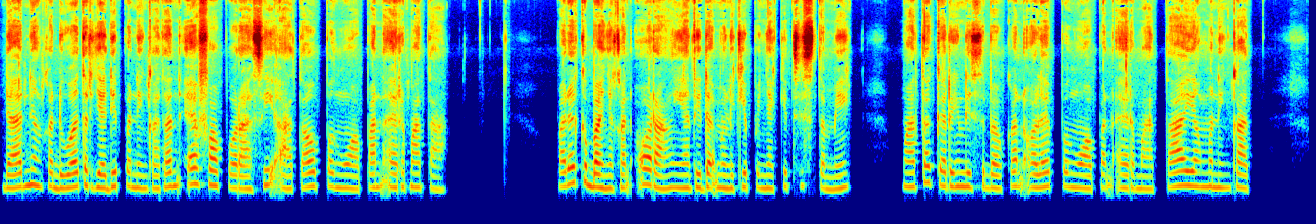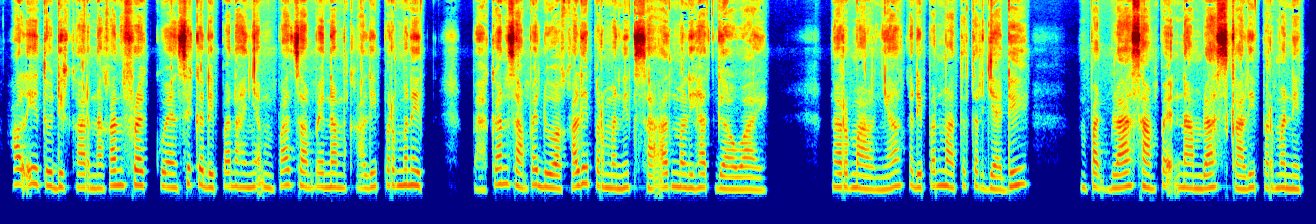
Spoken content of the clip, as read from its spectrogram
dan yang kedua terjadi peningkatan evaporasi atau penguapan air mata. Pada kebanyakan orang yang tidak memiliki penyakit sistemik, mata kering disebabkan oleh penguapan air mata yang meningkat. Hal itu dikarenakan frekuensi kedipan hanya 4-6 kali per menit, bahkan sampai dua kali per menit saat melihat gawai. Normalnya kedipan mata terjadi 14-16 kali per menit.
